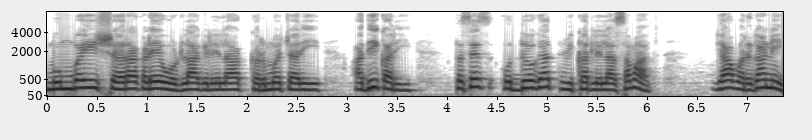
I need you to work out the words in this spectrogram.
मुंबई शहराकडे ओढला गेलेला कर्मचारी अधिकारी तसेच उद्योगात विखरलेला समाज या वर्गाने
